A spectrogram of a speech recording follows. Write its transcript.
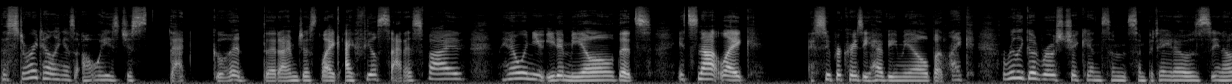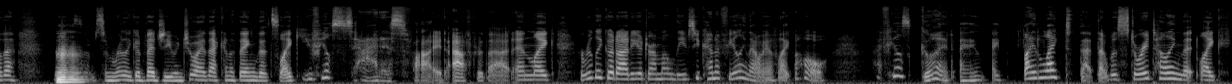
the storytelling is always just that good that I'm just like I feel satisfied. You know when you eat a meal that's it's not like a super crazy heavy meal, but like a really good roast chicken, some some potatoes, you know, that mm-hmm. some, some really good veggie you enjoy, that kind of thing. That's like you feel satisfied after that, and like a really good audio drama leaves you kind of feeling that way of like, oh, that feels good. I, I, I liked that. That was storytelling that like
